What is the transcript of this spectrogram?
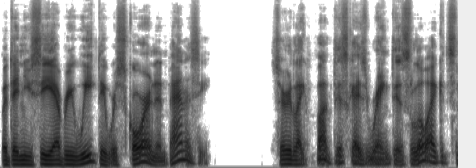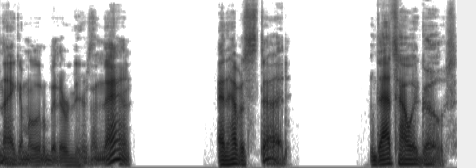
But then you see every week they were scoring in fantasy. So you're like, fuck, this guy's ranked this low. I could snag him a little bit earlier than that and have a stud. That's how it goes.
